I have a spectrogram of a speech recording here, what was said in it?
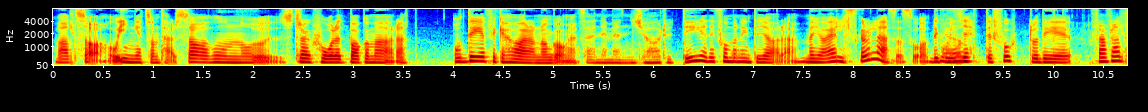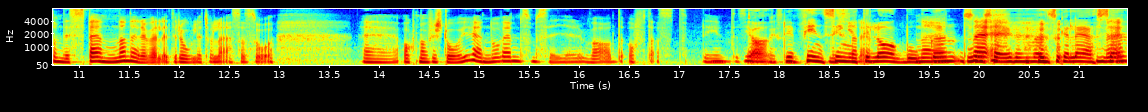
vad allt sa. Och inget sånt här, sa hon och strök håret bakom örat. Och det fick jag höra någon gång att så här, nej men gör du det? Det får man inte göra. Men jag älskar att läsa så. Det går Ja. jättefort och det är, framförallt om det är spännande är det väldigt roligt att läsa så. Eh, och man förstår ju ändå vem som säger vad oftast. Det är ju inte så Ja, liksom det finns inget det. i lagboken Nej, som nej. säger hur man ska läsa.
